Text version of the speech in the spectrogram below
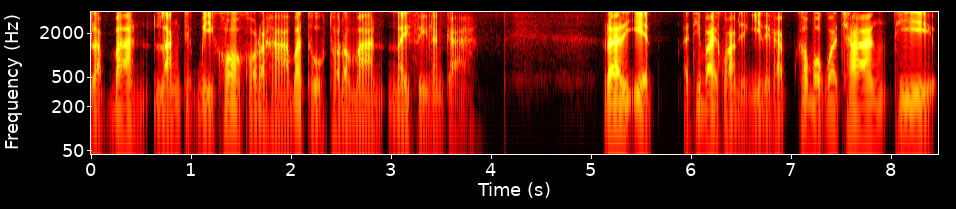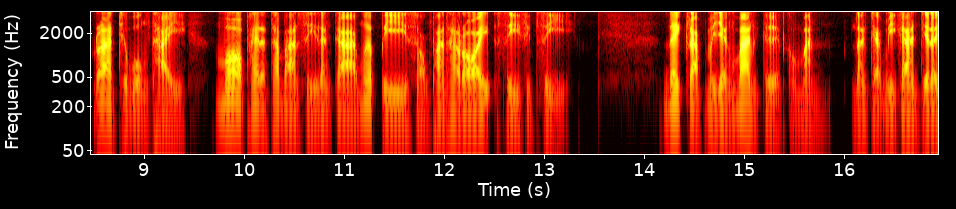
กลับบ้านหลังจากมีข้อคอรหาว่าถูกทรมานในศรีลังกา รายละเอียดอธิบายความอย่างนี้นะครับ เขาบอกว่าช้างที่ราชวงศ์ไทย มอบให้รัฐบาลศรีลังกาเมื่อปี 2544 ได้กลับมายังบ้านเกิดของมัน หลังจากมีการเจร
